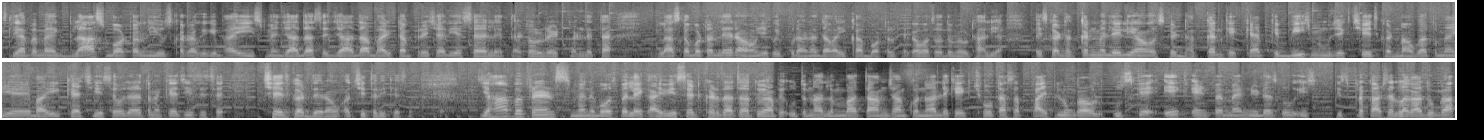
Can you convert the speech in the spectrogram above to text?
इसलिए यहाँ पे मैं ग्लास बॉटल यूज़ कर रहा हूँ, क्योंकि भाई इसमें ज़्यादा से ज़्यादा भाई टेम्परेचर ये सह लेता है टॉलरेट कर लेता है। ग्लास का बॉटल ले रहा हूँ, ये कोई पुराना दवाई का बॉटल फेंका हुआ था तो मैं उठा लिया। इसका ढक्कन मैं ले लिया हूँ, उसके ढक्कन के कैप के बीच में मुझे एक छेद करना होगा तो मैं ये भाई कैची से हो जा रहा है तो मैं कैची से छेद कर दे रहा हूँ अच्छी तरीके से। यहाँ पर फ्रेंड्स मैंने बहुत पहले एक आईवी सेट खरीदा था तो यहाँ पे उतना लंबा ताम झाम को ना लेके एक छोटा सा पाइप लूँगा और उसके एक एंड पे मैं नीडल्स को इस इस प्रकार से लगा दूँगा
